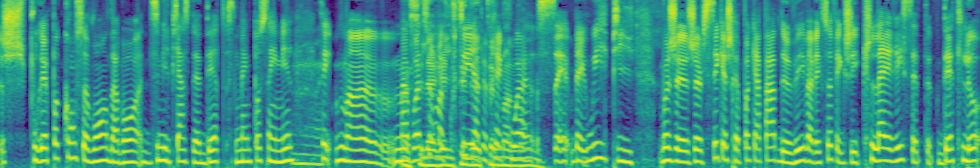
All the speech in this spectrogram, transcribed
je pourrais pas concevoir d'avoir 10 000 piastres de dette. C'est même pas 5 000. ouais. Ma, ma Ben, voiture m'a coûté à peu près quoi? Ben oui, puis moi, je, je sais que je serais pas capable de vivre avec ça. Fait que j'ai clairé cette dette-là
